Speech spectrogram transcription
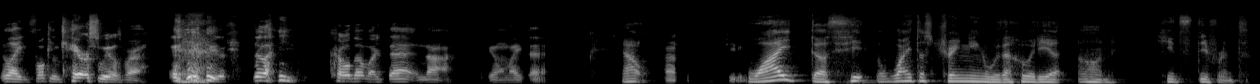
like fucking Ferris wheels, bruh. They're like curled up like that. Nah, you don't like that. Now, why does he? Why does training with a hoodie on hits different?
